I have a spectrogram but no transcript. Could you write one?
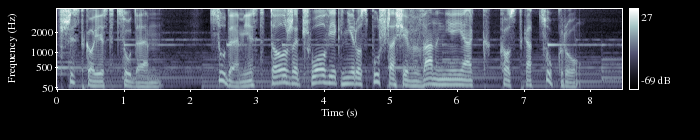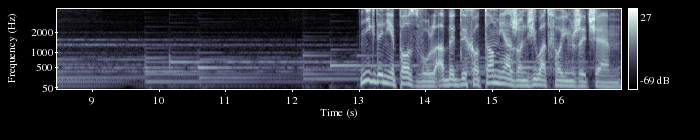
Wszystko jest cudem. Cudem jest to, że człowiek nie rozpuszcza się w wannie jak kostka cukru. Nigdy nie pozwól, aby dychotomia rządziła Twoim życiem.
